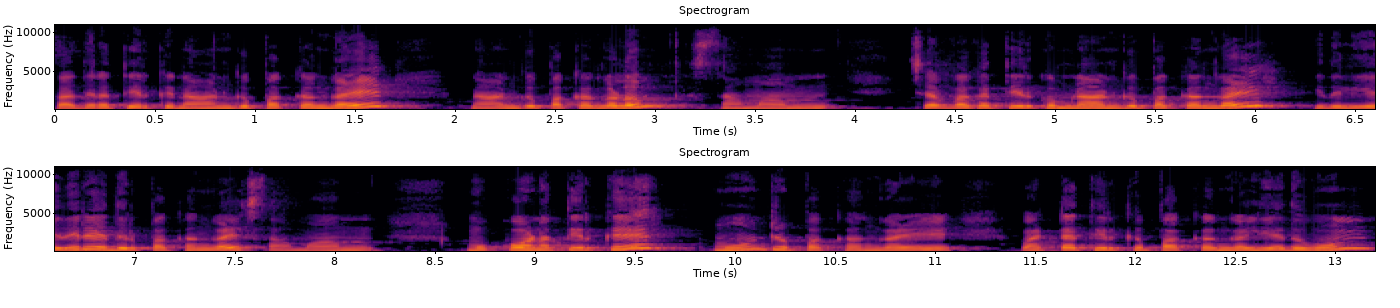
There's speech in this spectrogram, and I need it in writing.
சதுரத்திற்கு நான்கு பக்கங்கள் நான்கு பக்கங்களும் சமம். செவ்வகத்திற்கும் நான்கு பக்கங்கள் இதில் எதிரெதிர் பக்கங்கள் சமம். முக்கோணத்திற்கு மூன்று பக்கங்கள் வட்டத்திற்கு பக்கங்கள் எதுவும்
